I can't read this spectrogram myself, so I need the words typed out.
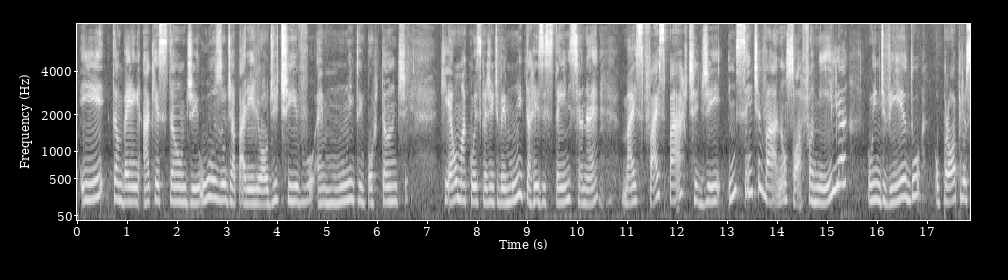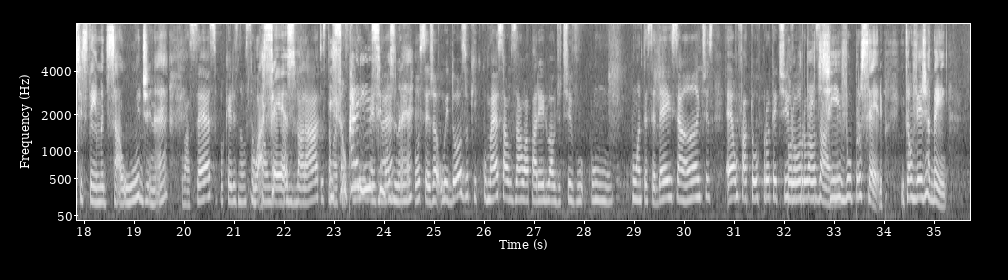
e também a questão de uso de aparelho auditivo é muito importante, que é uma coisa que a gente vê muita resistência, né? Mas faz parte de incentivar não só a família, o indivíduo, o próprio sistema de saúde, né? O acesso, porque eles não são o tão, acesso. tão baratos, tão e são caríssimos, né? né? Ou seja, o idoso que começa a usar o aparelho auditivo com com antecedência, antes, é um fator protetivo para o. Protetivo para o cérebro. Então, veja bem,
